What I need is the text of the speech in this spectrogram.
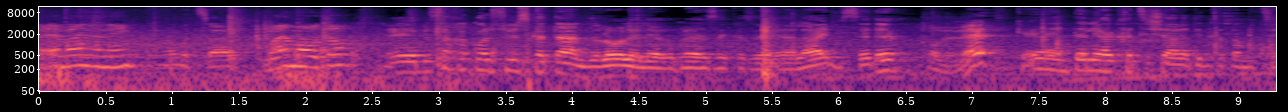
היי, מה העניינים? מה המצב? מה עם האוטו? אה, בסך הכל פיוס קטן, זה לא עולה לי הרבה זה כזה עליי, בסדר? לא, באמת? כן, תן לי רק חצי שעה להתאים לך את המצב.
